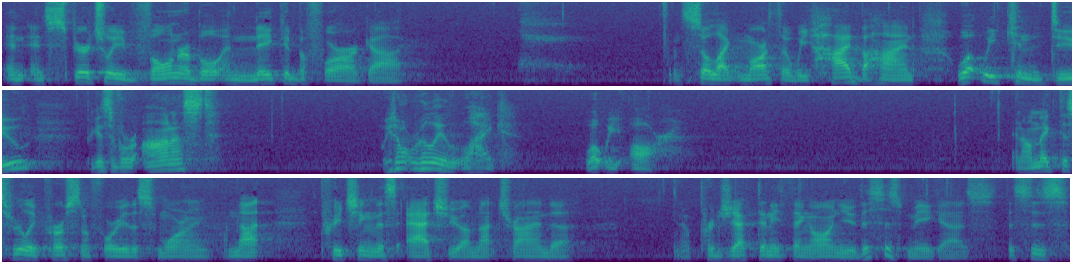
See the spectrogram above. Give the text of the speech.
and, and spiritually vulnerable and naked before our God. And so, like Martha, we hide behind what we can do because if we're honest, we don't really like what we are. And I'll make this really personal for you this morning. I'm not preaching this at you, I'm not trying to you know, project anything on you. This is me, guys. This is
